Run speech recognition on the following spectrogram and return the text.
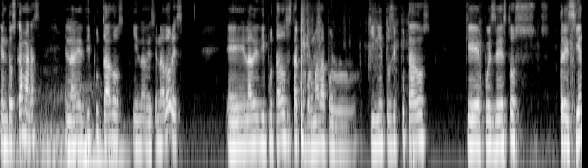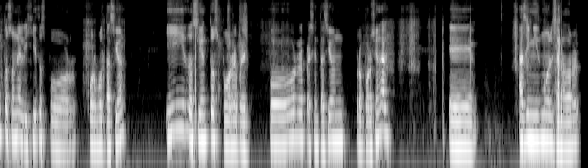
en dos cámaras, en la de diputados y en la de senadores. Eh, la de diputados está conformada por 500 diputados que pues de estos 300 son elegidos por, por votación y 200 por, por representación proporcional. Eh, asimismo, el, senador,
